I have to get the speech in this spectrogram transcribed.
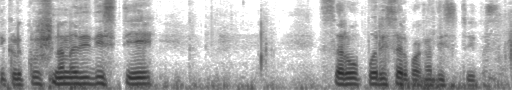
तिकडे कृष्णा नदी दिसते सर्व परिसर बघा दिसतोय कसं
